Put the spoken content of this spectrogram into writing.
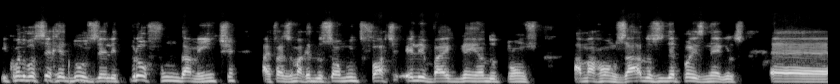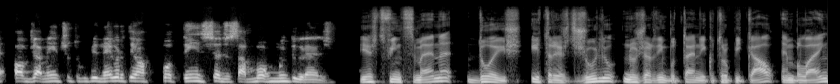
E quando você reduz ele profundamente, aí faz uma redução muito forte, ele vai ganhando tons amarronzados e depois negros. É, obviamente, o tucupi negro tem uma potência de sabor muito grande. Este fim de semana, 2 e 3 de julho, no Jardim Botânico Tropical, em Belém,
